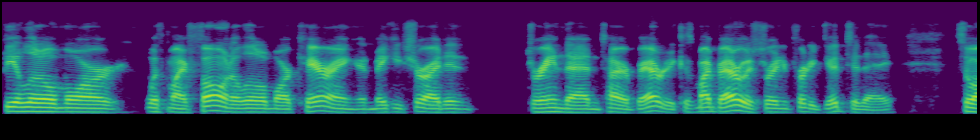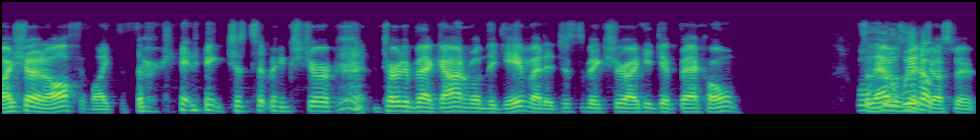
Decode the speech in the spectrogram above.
be a little more with my phone, a little more caring and making sure I didn't drain that entire battery because my battery was draining pretty good today. So I shut it off in like the third inning just to make sure, turn it back on, when the game ended, just to make sure I could get back home. Well, so that was we an had a- adjustment.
